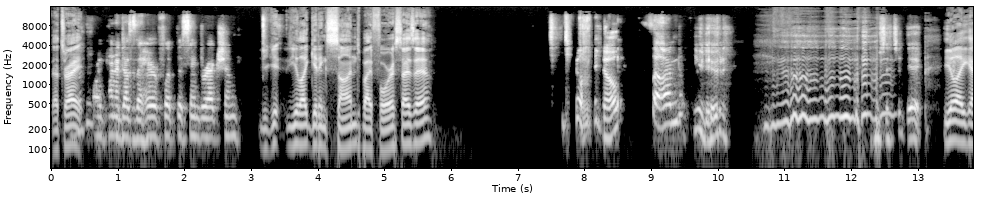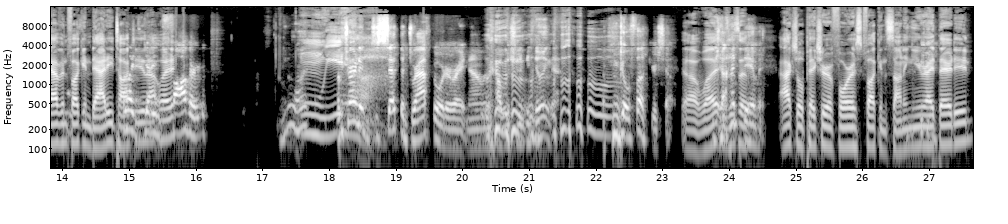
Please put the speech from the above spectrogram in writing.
That's right. He kind of does the hair flip the same direction. You get you like getting sunned by Forrest, Isaiah? no, Son. you dude. You're such a dick. you like having fucking daddy talk like to you that way? fathered. You know what? Mm, I'm trying to set the draft order right now. and How we should be doing that. Go fuck yourself. Oh, what? God damn it. actual picture of Forrest fucking sunning you right there, dude?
